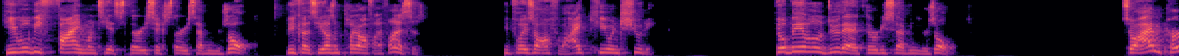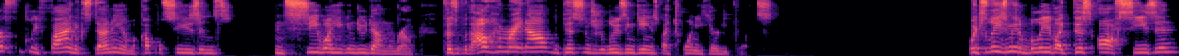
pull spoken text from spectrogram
He will be fine once he hits 36, 37 years old because he doesn't play off athleticism. He plays off of IQ and shooting. He'll be able to do that at 37 years old. So I'm perfectly fine extending him a couple seasons and see what he can do down the road. Because without him right now, the Pistons are losing games by 20, 30 points. Which leads me to believe like this off season,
